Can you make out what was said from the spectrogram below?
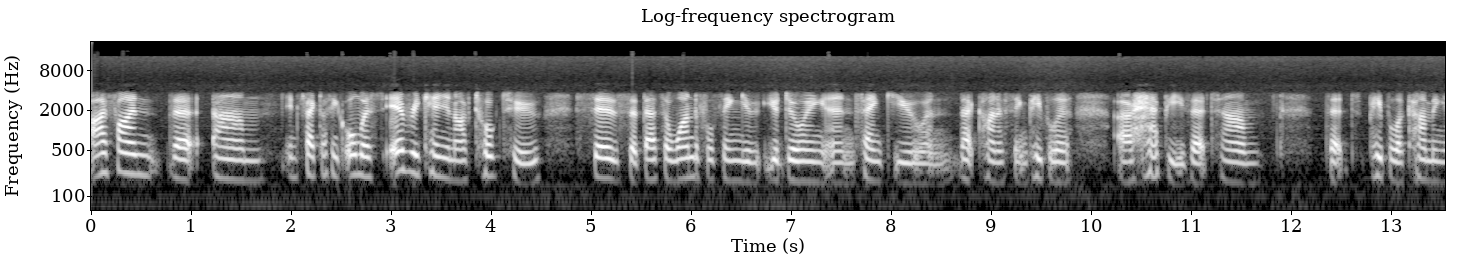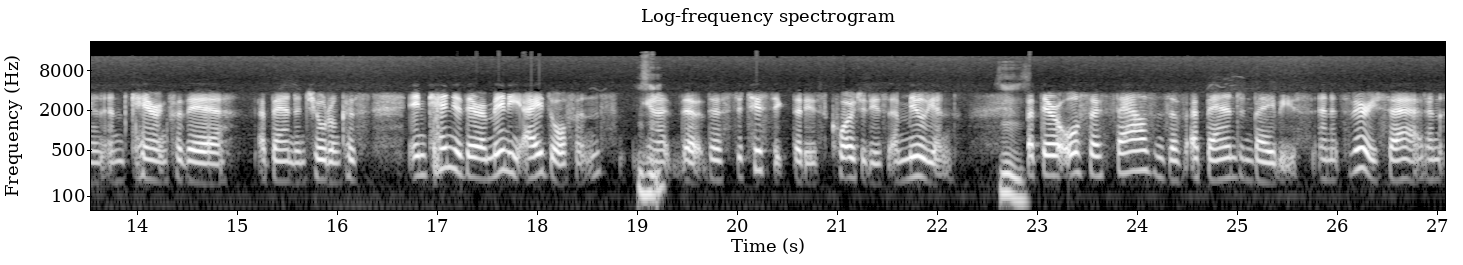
I find that, um, in fact, I think almost every Kenyan I've talked to says that that's a wonderful thing you, you're doing and thank you and that kind of thing. People are, are happy that, um, that people are coming and, and caring for their abandoned children because in Kenya there are many AIDS orphans. You know, the, the statistic that is quoted is a million. But there are also thousands of abandoned babies, and it's very sad. And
